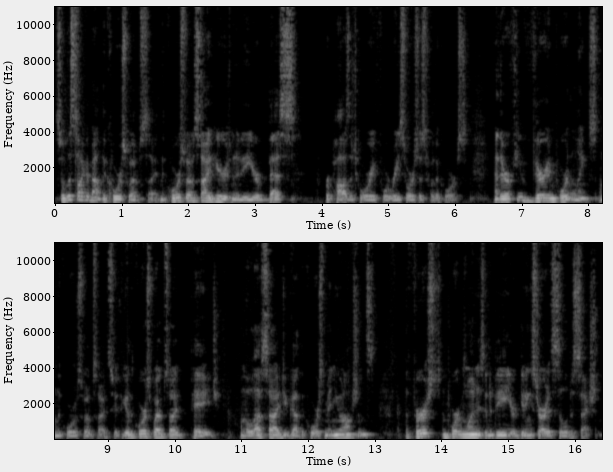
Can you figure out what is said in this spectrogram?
So let's talk about the course website. And the course website here is going to be your best repository for resources for the course. Now there are a few very important links on the course website. So if you go to the course website page, on the left side you've got the course menu options. The first important one is going to be your getting started syllabus section.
